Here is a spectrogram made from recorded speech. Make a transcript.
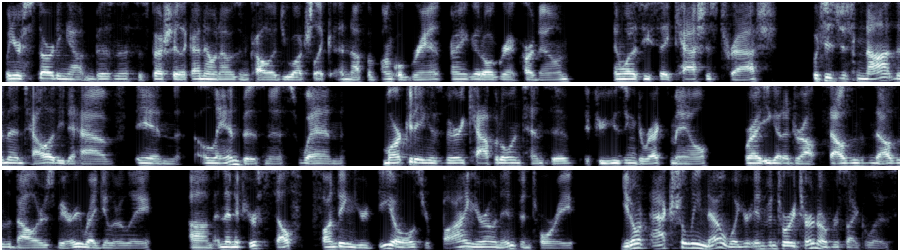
when you're starting out in business, especially like I know when I was in college, you watch like enough of Uncle Grant, right? Good old Grant Cardone. And what does he say? Cash is trash, which is just not the mentality to have in a land business when marketing is very capital intensive. If you're using direct mail, right? You got to drop thousands and thousands of dollars very regularly. Um, and then if you're self funding your deals, you're buying your own inventory, you don't actually know what your inventory turnover cycle is.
